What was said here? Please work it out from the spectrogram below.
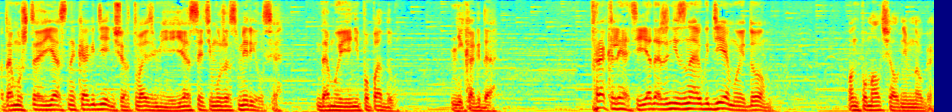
«Потому что ясно как день, черт возьми, я с этим уже смирился. Домой я не попаду. Никогда». «Проклятие, я даже не знаю, где мой дом». Он помолчал немного.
